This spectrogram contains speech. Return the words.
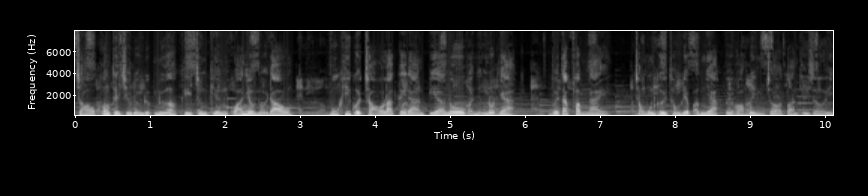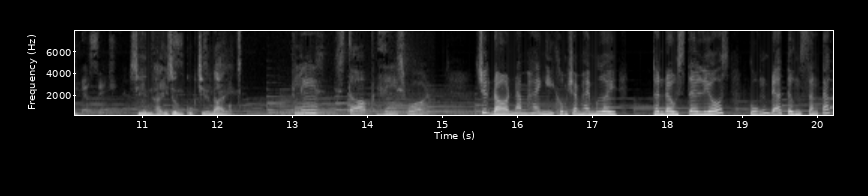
Cháu không thể chịu đựng được nữa khi chứng kiến quá nhiều nỗi đau. Vũ khí của cháu là cây đàn piano và những nốt nhạc. Với tác phẩm này, cháu muốn gửi thông điệp âm nhạc về hòa bình cho toàn thế giới. Xin hãy dừng cuộc chiến này. Trước đó năm 2020, thần đồng Stelios cũng đã từng sáng tác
